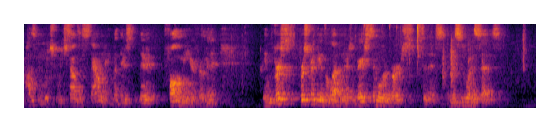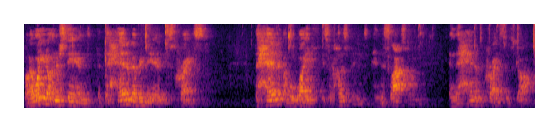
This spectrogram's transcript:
husband, which, which sounds astounding, but there's, there, follow me here for a minute. In 1, 1 Corinthians 11, there's a very similar verse to this, and this is what it says. But I want you to understand that the head of every man is Christ, the head of a wife is her husband, and this last one, and the head of Christ is God.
